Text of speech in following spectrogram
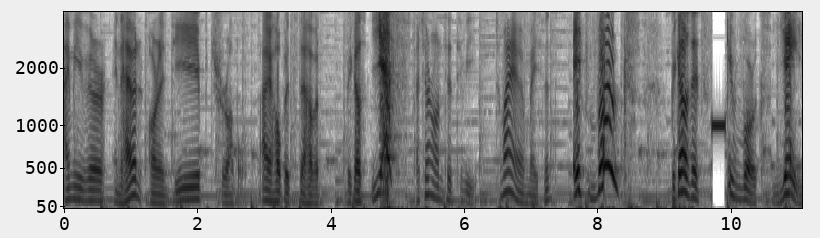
I'm either in heaven or in deep trouble. I hope it's the heaven. Because yes! I turn on the TV. To my amazement, it works! Because it fing works. Yay!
